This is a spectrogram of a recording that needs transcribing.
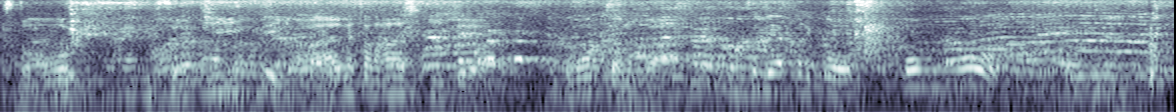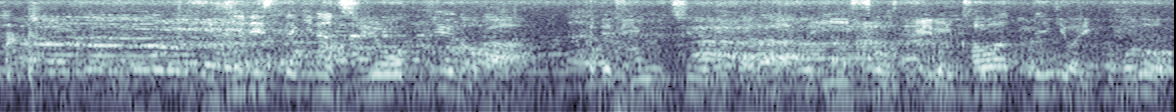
ちょっと思いそれ聞いて今綾香さんの話聞いて思ったのがそれでやっぱりこう今後ビジネス的な需要っていうのが例えば YouTube から e スポーツとかいろいろ変わっていけばいくほど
